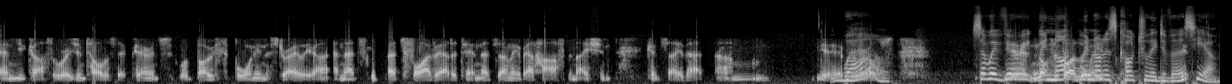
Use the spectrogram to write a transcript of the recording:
and Newcastle region told us their parents were both born in Australia, and that's that's five out of 10. That's only about half the nation can say that. Um, yeah, wow. So we're very yeah, we're not we're not as culturally diverse here.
